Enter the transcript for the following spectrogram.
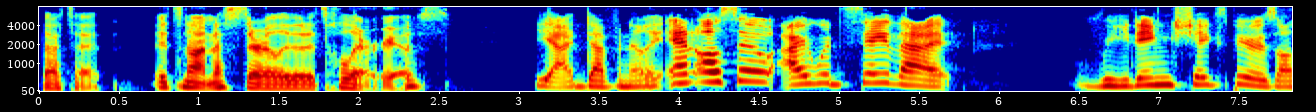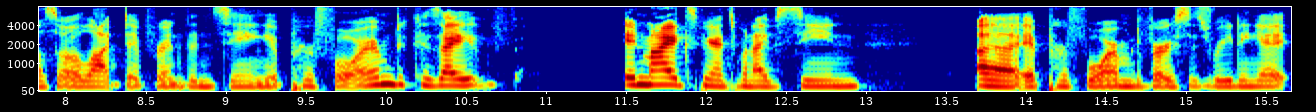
That's it. It's not necessarily that it's hilarious. Yeah, definitely. And also, I would say that reading Shakespeare is also a lot different than seeing it performed because I, in my experience, when I've seen uh, it performed versus reading it,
